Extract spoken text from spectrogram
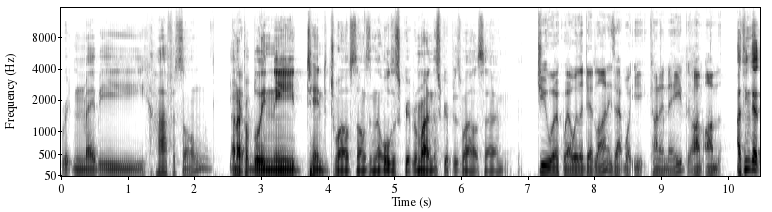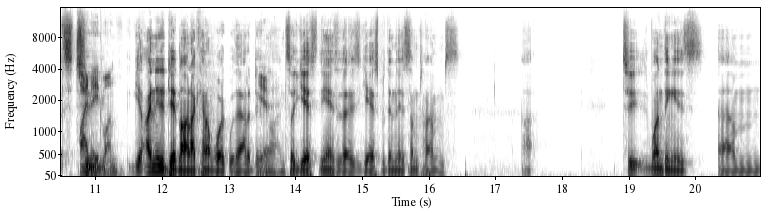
written maybe half a song, and I probably need ten to twelve songs in the, all the script. I'm writing the script as well, so Do you work well with a deadline? Is that what you kind of need? I'm, I'm I think that's. Too, I need one. Yeah, I need a deadline. I cannot work without a Yeah. deadline. So yes, the answer to that is yes. But then there's sometimes. Uh, to one thing is um,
